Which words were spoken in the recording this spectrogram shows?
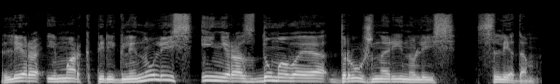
Лера и Марк переглянулись и, не раздумывая, дружно ринулись следом.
